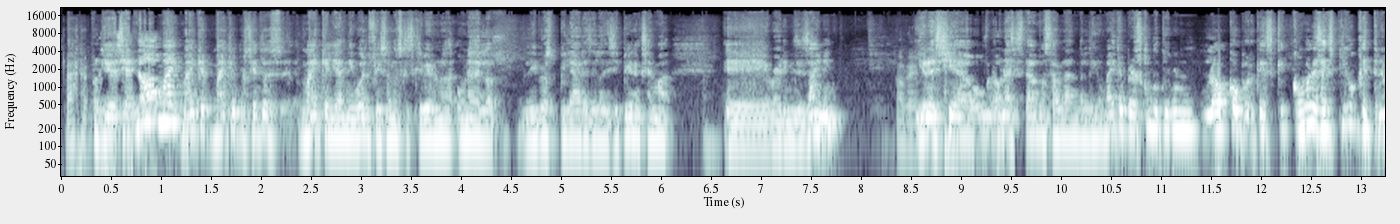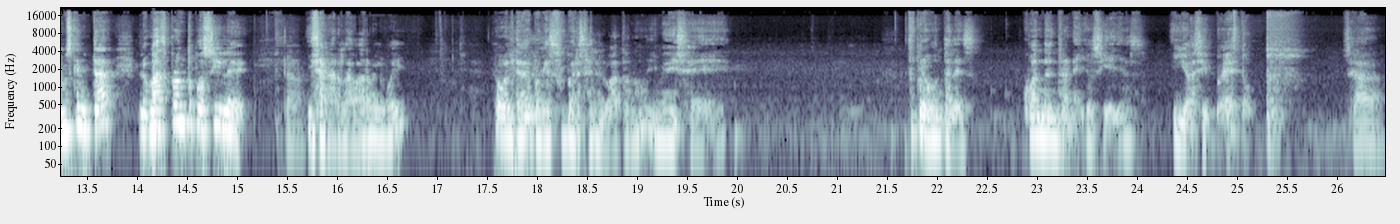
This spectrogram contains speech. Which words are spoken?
claro. Porque yo decía, no, Mike- Michael, Michael, por cierto, es- Michael y Andy Welfi son los que escribieron una- uno de los libros pilares de la disciplina que se llama eh, Writing Designing. ok. Y yo decía, una una vez estábamos hablando, le digo, Michael, pero es cuando tienen loco, porque es que, ¿cómo les explico que tenemos que entrar lo más pronto posible? Claro. Y se agarra la barba el güey. Lo voltea porque es súper ser el vato, ¿no? Y me dice, tú pregúntales, ¿cuándo entran ellos y ellas? Y yo así, pues, esto. Claro.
